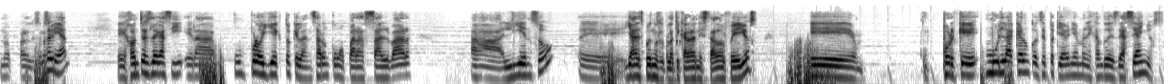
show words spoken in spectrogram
no, para los que no sabían, eh, Hunter's Legacy era un proyecto que lanzaron como para salvar a Lienzo. eh, ya después nos lo platicarán este Adolfo y ellos. Eh, porque Mulaka era un concepto que ya venían manejando desde hace años.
